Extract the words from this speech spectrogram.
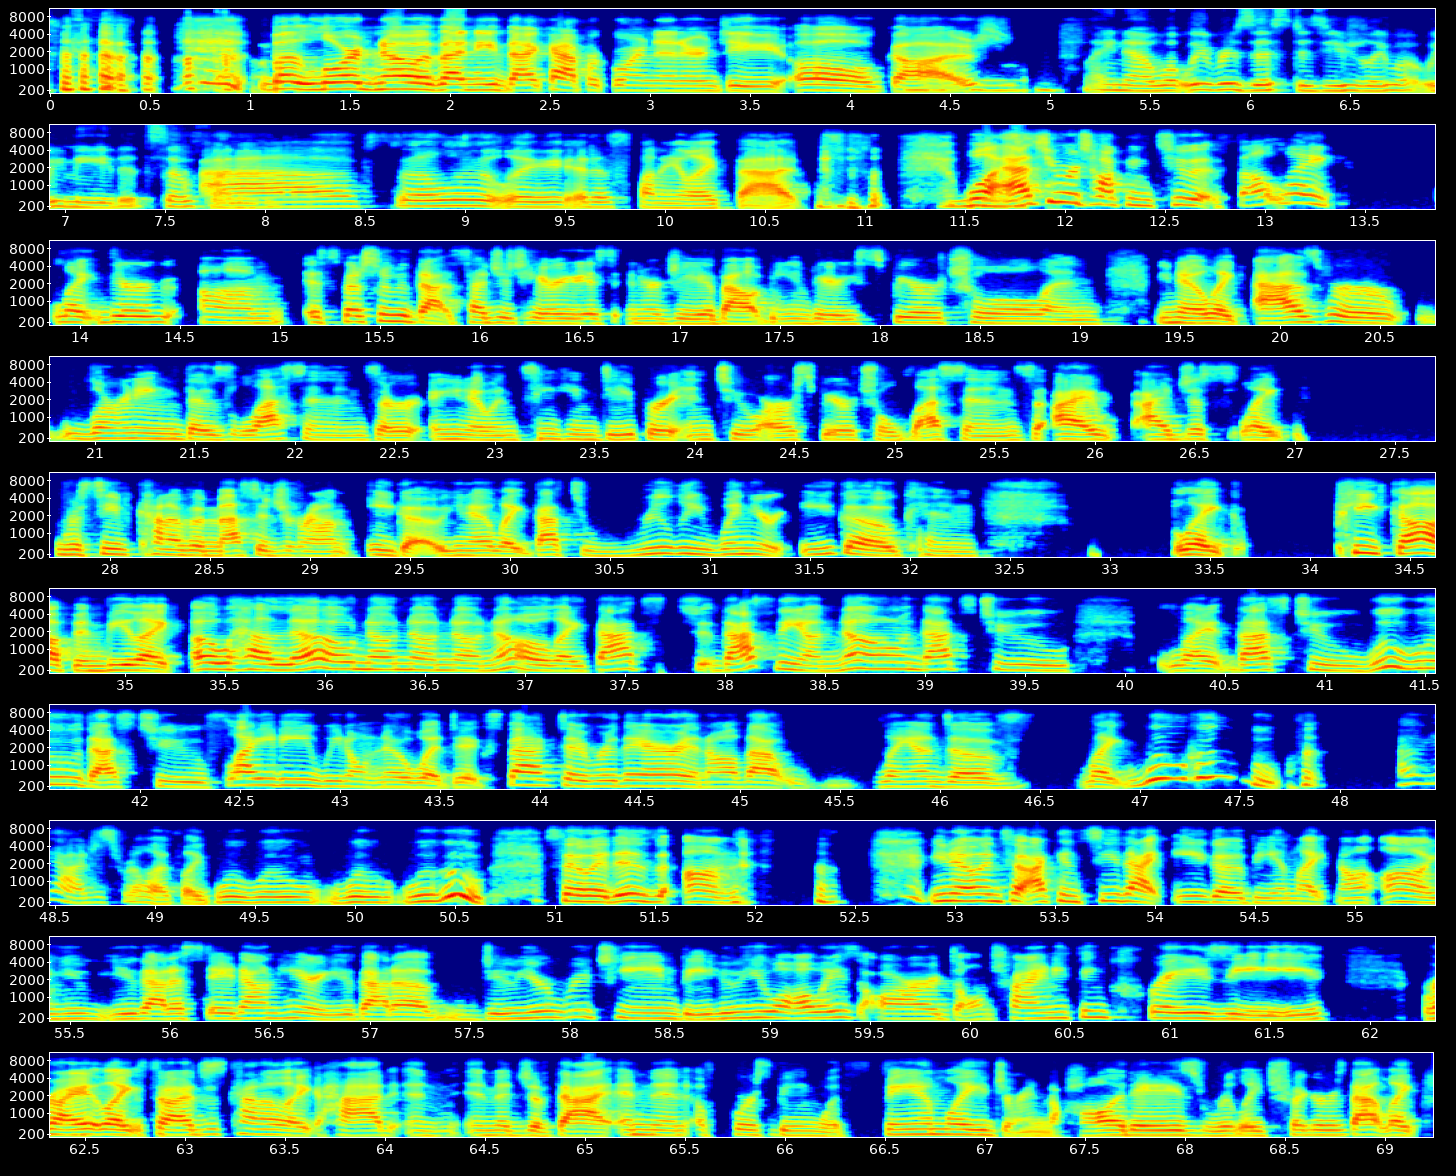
but Lord knows I need that Capricorn energy. Oh gosh. Mm-hmm. I know what we resist is usually what we need. It's so funny. Absolutely. It is funny like that. well, mm-hmm. as you were talking to, it felt like like they're um especially with that sagittarius energy about being very spiritual and you know like as we're learning those lessons or you know and sinking deeper into our spiritual lessons i i just like received kind of a message around ego you know like that's really when your ego can like peak up and be like oh hello no no no no like that's that's the unknown that's too like that's too woo woo, that's too flighty. We don't know what to expect over there and all that land of like woo hoo. oh yeah, I just realized like woo woo woo woo hoo. So it is um you know, and so I can see that ego being like, uh-uh, you you gotta stay down here. You gotta do your routine, be who you always are. Don't try anything crazy. Right. Like, so I just kind of like had an image of that. And then, of course, being with family during the holidays really triggers that. Like,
